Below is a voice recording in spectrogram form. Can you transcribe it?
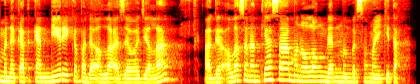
mendekatkan diri kepada Allah Azza wa Jalla agar Allah senantiasa menolong dan membersamai kita.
